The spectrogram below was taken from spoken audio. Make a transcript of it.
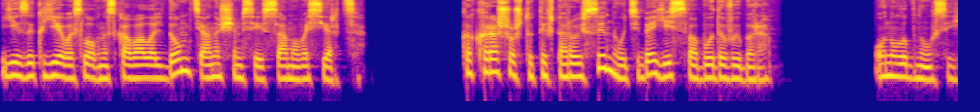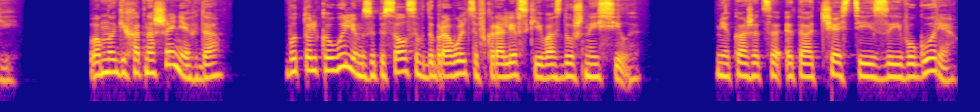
Язык Евы словно сковало льдом, тянущимся из самого сердца. «Как хорошо, что ты второй сын, и у тебя есть свобода выбора». Он улыбнулся ей. «Во многих отношениях, да. Вот только Уильям записался в добровольцы в Королевские воздушные силы. Мне кажется, это отчасти из-за его горя,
